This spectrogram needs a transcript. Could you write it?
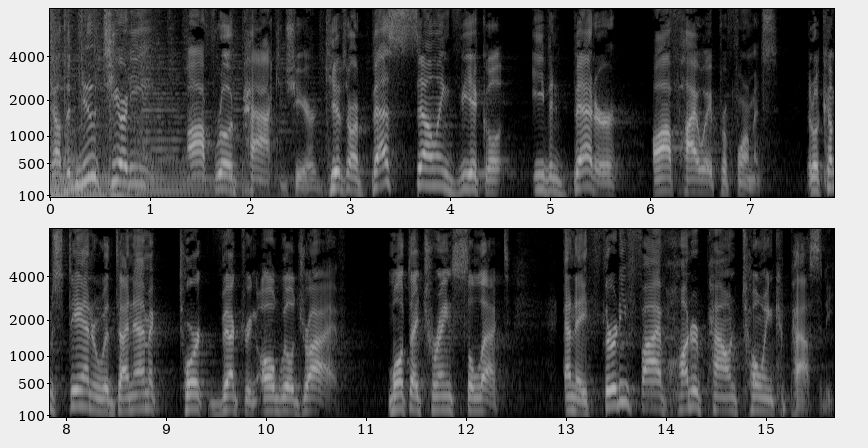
Now, the new TRD off road package here gives our best selling vehicle even better off highway performance. It'll come standard with dynamic torque vectoring all wheel drive, multi terrain select, and a 3,500 pound towing capacity.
